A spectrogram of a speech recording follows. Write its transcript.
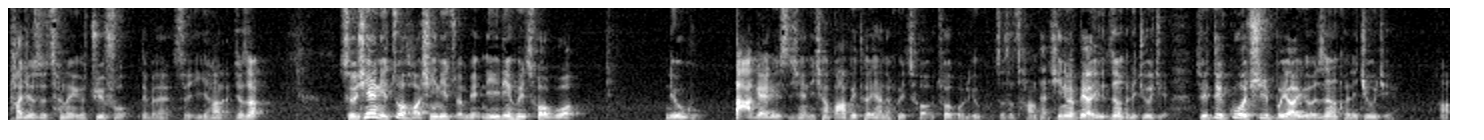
他就是成了一个巨富，对不对？是一样的，就是。首先，你做好心理准备，你一定会错过牛股，大概率事件。你像巴菲特一样的会错错过牛股，这是常态。心里面不要有任何的纠结，所以对过去不要有任何的纠结啊！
